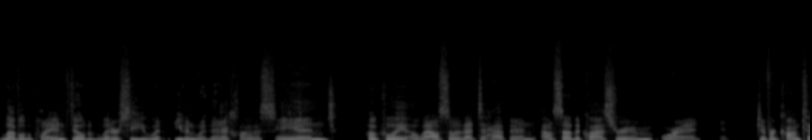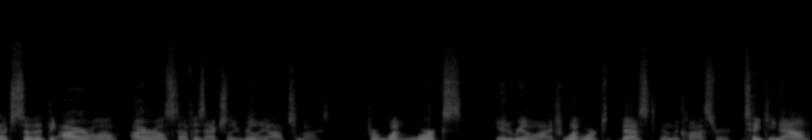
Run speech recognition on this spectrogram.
level the playing field of literacy with even within a class, and hopefully allow some of that to happen outside the classroom or in, in different contexts, so that the IRL IRL stuff is actually really optimized for what works in real life, what worked best in the classroom, taking out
